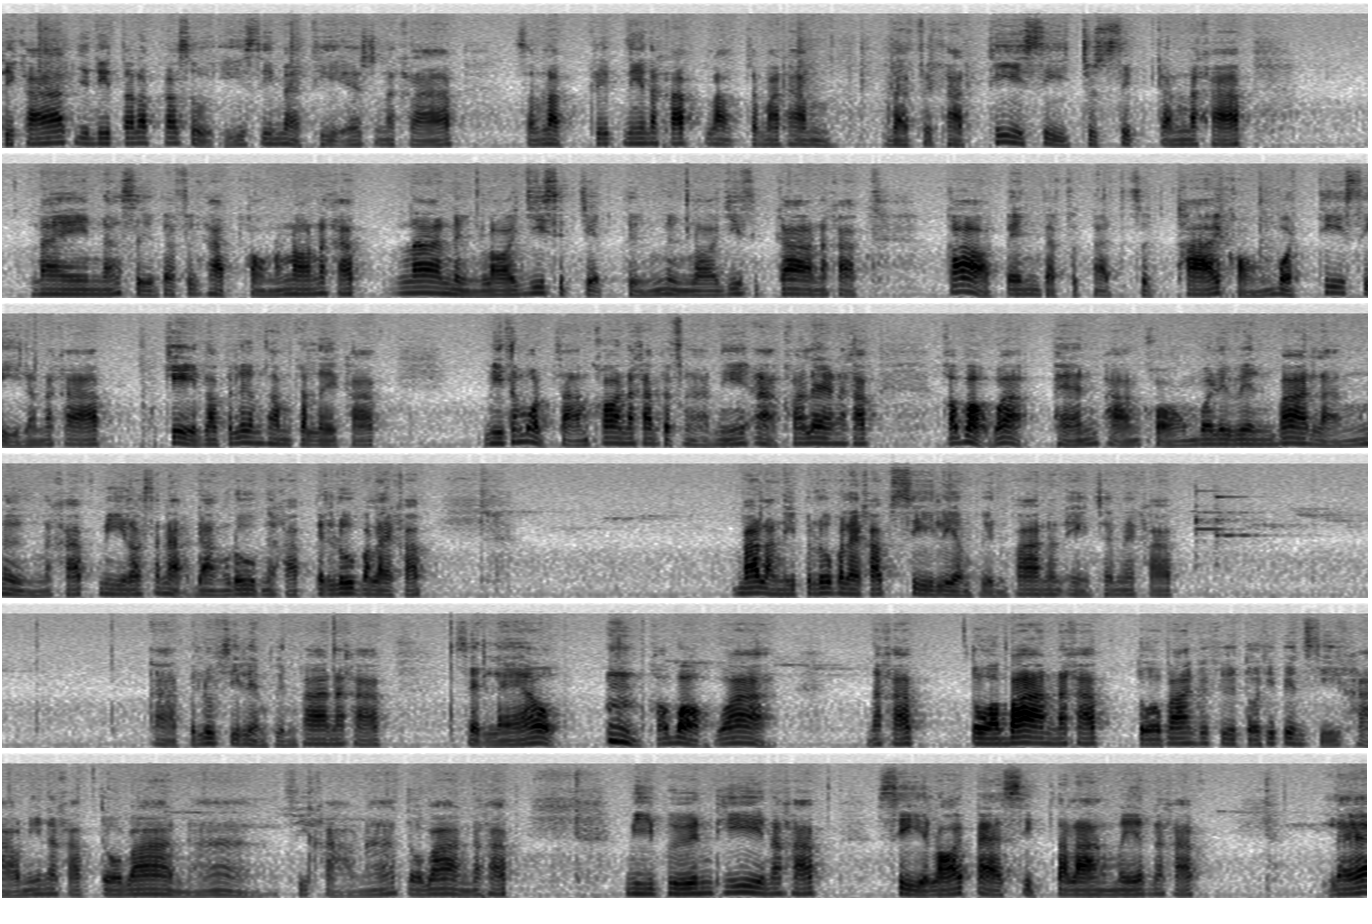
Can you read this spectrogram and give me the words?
สวัสดีครับ ยินดีต้อนรับเข้าสู่ Easy Math TH นะครับสำหรับคลิปนี้นะครับ เราจะมาทำแบบฝึกหัดที่ 4.10 กันนะครับ ในหนังสือแบบฝึกหัดของน้องๆนะครับ หน้า 127 ถึง 129 นะครับ ก็เป็นแบบฝึกหัดสุดท้ายของบทที่ 4 แล้วนะครับ โอเค เราไปเริ่มทำกันเลยครับ มีทั้งหมด 3 ข้อนะครับ แบบฝึกหัดนี้อะข้อแรกนะครับ เขาบอกว่าแผนผังของบริเวณบ้านหลังหนึ่งนะครับ มีลักษณะดังรูปนะครับ เป็นรูปอะไรครับ บ้านหลังนี้เป็นรูปอะไรครับ สี่เหลี่ยมผืนผ้านั่นเองใช่ไหมครับอ่าเป็นรูปสี่เหลี่ยมผืนผ้านะครับ เสร็จแล้วเขาบอกว่านะครับ ตัวบ้านนะครับ ตัวบ้านก็คือตัวที่เป็นสีขาวนี้นะครับ ตัวบ้านอ่าสีขาวนะ ตัวบ้านนะครับ มีพื้นที่นะครับ480 ตารางเมตรนะครับ และ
